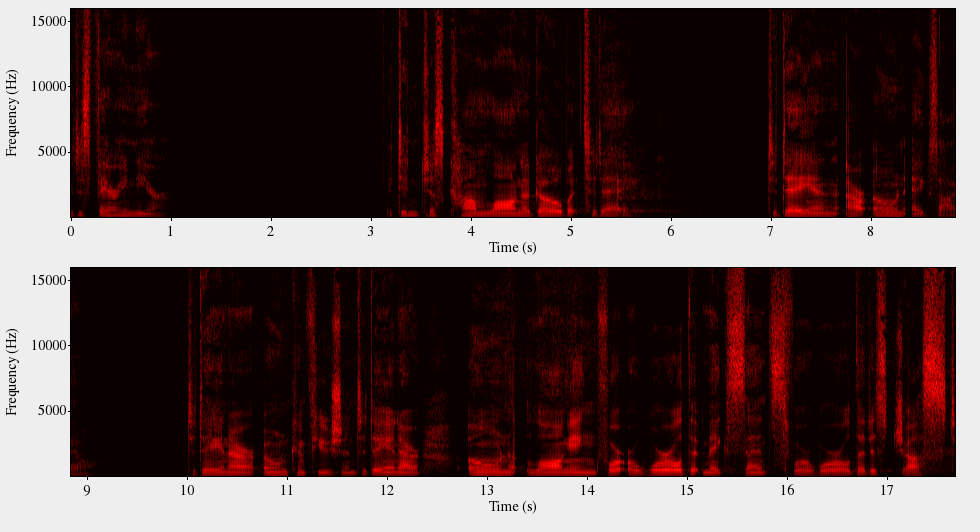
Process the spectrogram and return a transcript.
It is very near. It didn't just come long ago, but today. Today in our own exile. Today in our own confusion. Today in our own longing for a world that makes sense, for a world that is just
